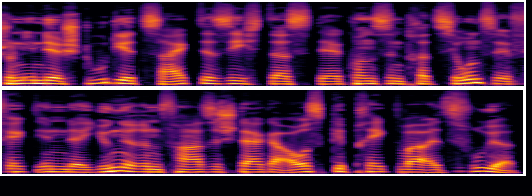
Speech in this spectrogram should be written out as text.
Schon in der Studie zeigte sich, dass der Konzentrationseffekt in der jüngeren Phase stärker ausgeprägt war als früher.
